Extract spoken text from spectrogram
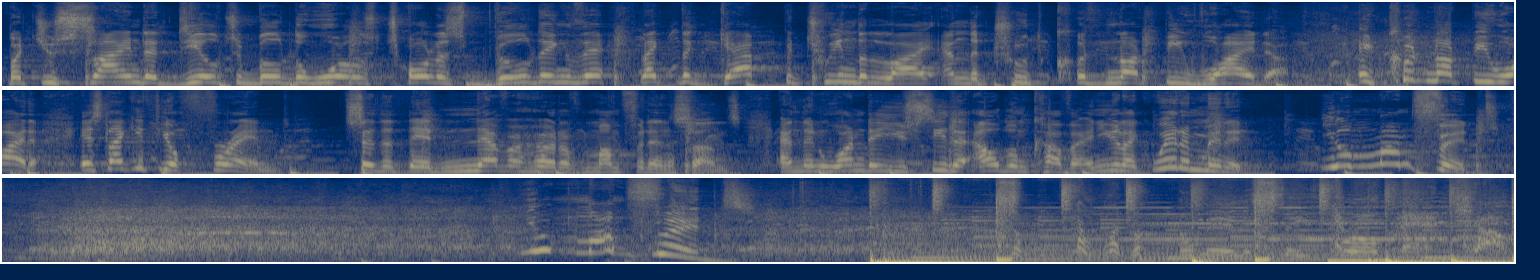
but you signed a deal to build the world's tallest building there? Like the gap between the lie and the truth could not be wider. It could not be wider. It's like if your friend said that they'd never heard of Mumford and Sons, and then one day you see the album cover and you're like, wait a minute, you're Mumford. you're Mumford. No man is safe from that child.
